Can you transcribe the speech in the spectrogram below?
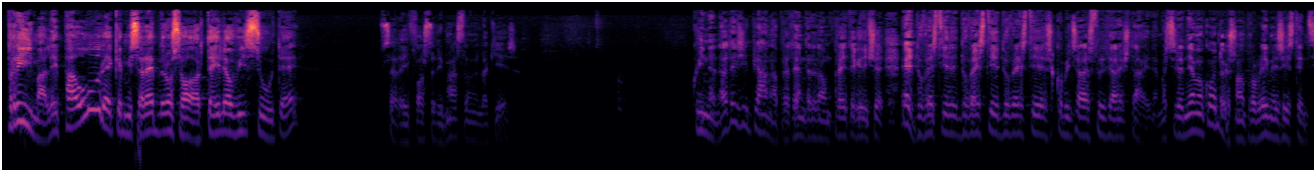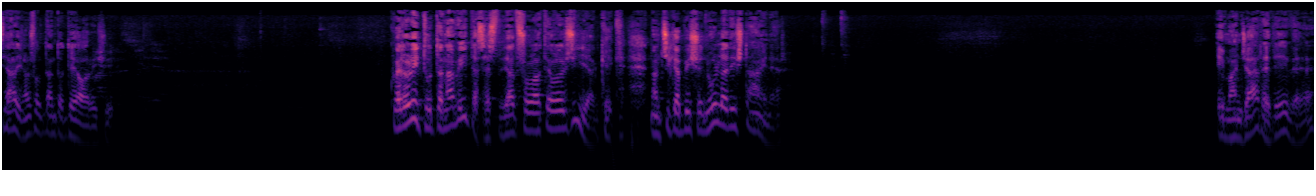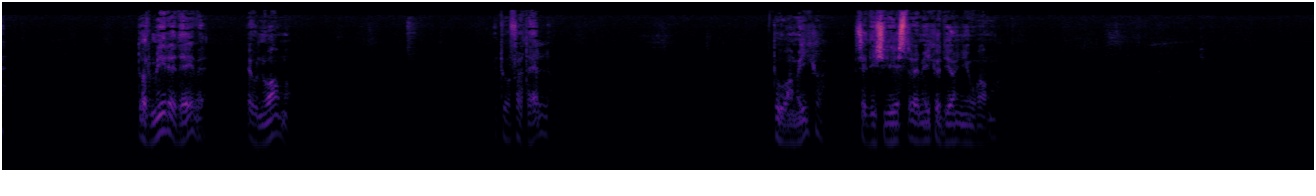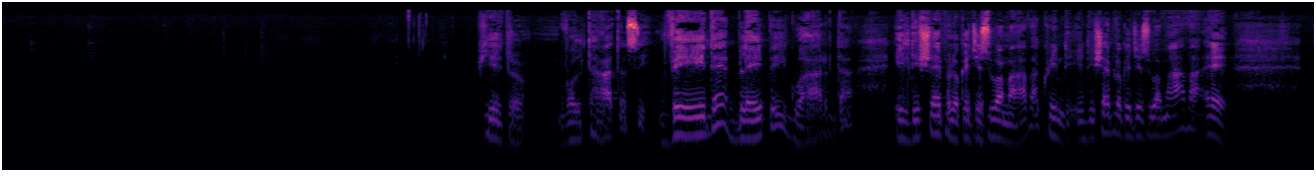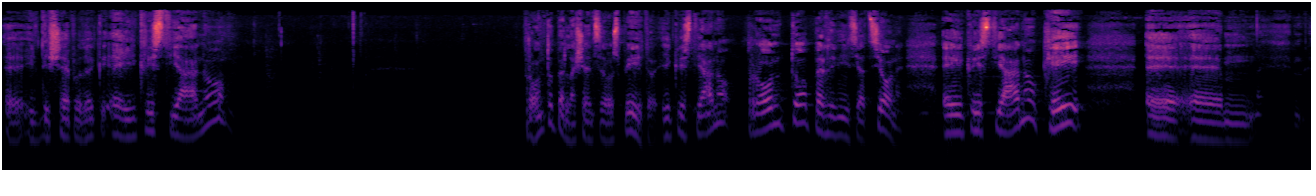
prima le paure che mi sarebbero sorte e le ho vissute, sarei forse rimasto nella Chiesa. Quindi andateci piano a pretendere da un prete che dice eh, dovresti, dovresti, dovresti cominciare a studiare Steiner, ma ci rendiamo conto che sono problemi esistenziali, non soltanto teorici. Quello lì tutta una vita si è studiato solo la teologia, che, che non ci capisce nulla di Steiner. E mangiare deve, eh? dormire deve, è un uomo, è tuo fratello. Tuo amico, se dici di essere amico di ogni uomo. Pietro, voltatosi, vede, blepi, guarda il discepolo che Gesù amava, quindi il discepolo che Gesù amava è, eh, il, del, è il cristiano pronto per la scienza dello spirito, il cristiano pronto per l'iniziazione, è il cristiano che, eh,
